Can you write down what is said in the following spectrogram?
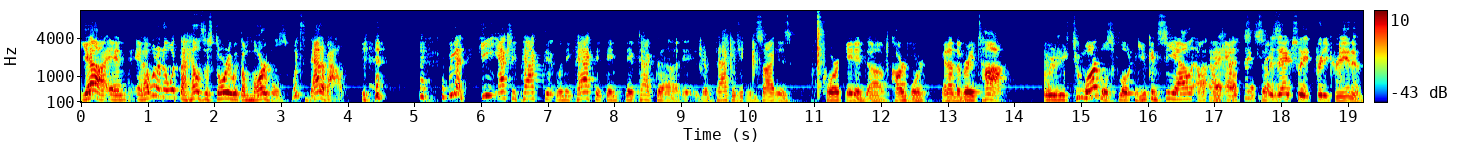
Yeah, and and I want to know what the hell's the story with the marbles? What's that about? we got. He actually packed it when they packed it. They they packed uh, the packaging inside is corrugated uh, cardboard, and on the very top there were these two marbles floating. You can see Al. Uh, I, I think it was actually pretty creative.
